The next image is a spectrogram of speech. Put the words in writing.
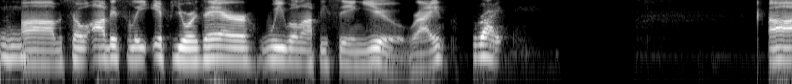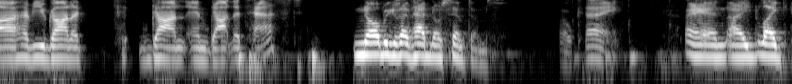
Mhm. Um, so obviously, if you're there, we will not be seeing you, right? Right. Uh, have you got a t- gotten and gotten a test? No, because I've had no symptoms. Okay. And I like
